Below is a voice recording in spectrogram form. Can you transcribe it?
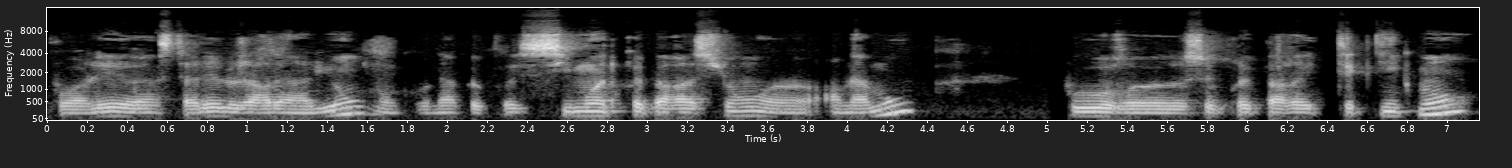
pour aller installer le jardin à Lyon. Donc on a à peu près 6 mois de préparation en amont pour se préparer techniquement,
